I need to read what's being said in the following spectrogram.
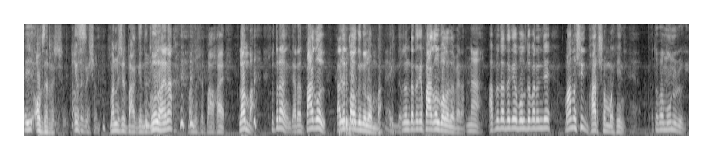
এই অবজারভেশন. মানুষের পা কিন্তু গোল হয় না মানুষের পা হয় লম্বা। সুতরাং যারা পাগল তাদের পাও কিন্তু লম্বা। সুতরাং তাদেরকে পাগল বলা যাবে না। না। আপনি তাদেরকে বলতে পারেন যে মানসিক ভারসাম্যহীন। হ্যাঁ, অথবা মনোরোগী।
